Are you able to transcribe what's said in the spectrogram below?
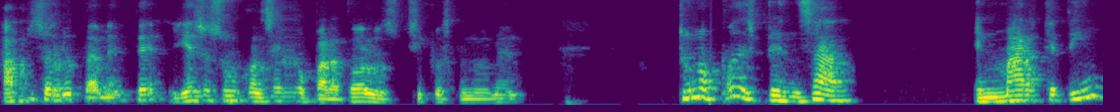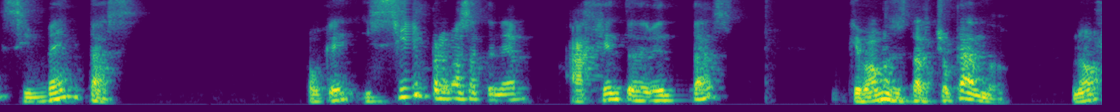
absolutamente, y eso es un consejo para todos los chicos que nos ven, tú no puedes pensar en marketing sin ventas. ¿Ok? Y siempre vas a tener agente de ventas que vamos a estar chocando, ¿no?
